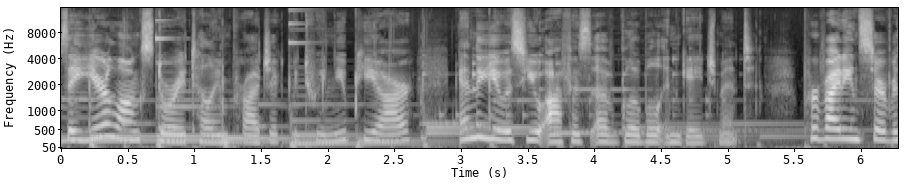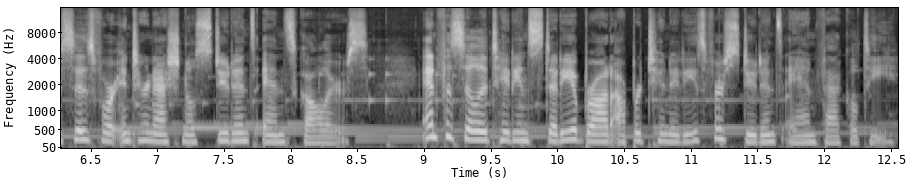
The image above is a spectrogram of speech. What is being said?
is a year long storytelling project between UPR and the USU Office of Global Engagement, providing services for international students and scholars, and facilitating study abroad opportunities for students and faculty.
